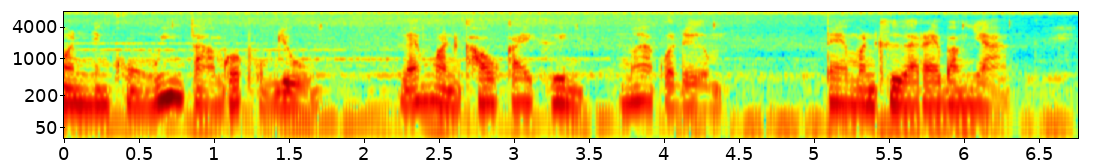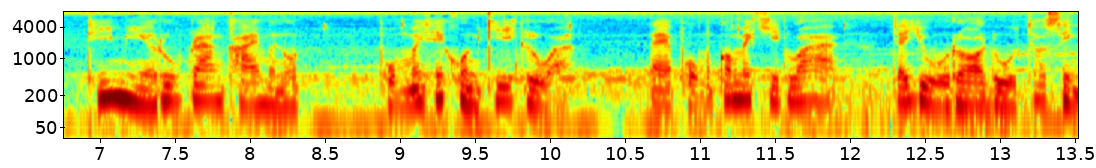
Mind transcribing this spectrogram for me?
มันยังคงวิ่งตามรถผมอยู่ และมันเข้าใกล้ขึ้นมากกว่าเดิม แต่มันคืออะไรบางอย่าง ที่มีรูปร่างคล้ายมนุษย์ ผมไม่ใช่คนขี้กลัว แต่ผมก็ไม่คิดว่าจะอยู่รอดูเจ้าสิ่ง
